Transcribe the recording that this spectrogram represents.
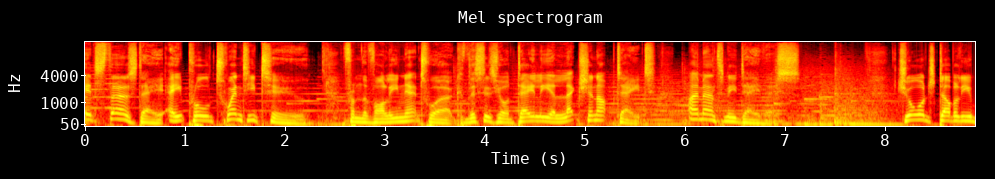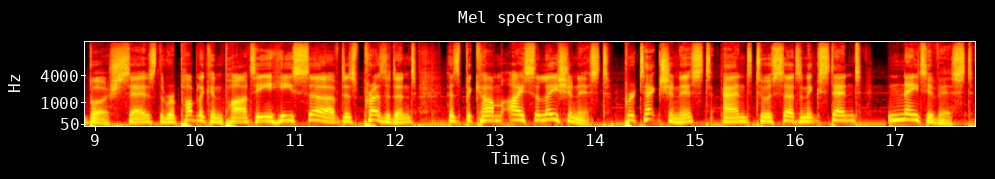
It's Thursday, April 22. From the Volley Network, this is your daily election update. I'm Anthony Davis. George W. Bush says the Republican Party he served as president has become isolationist, protectionist, and to a certain extent, nativist,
